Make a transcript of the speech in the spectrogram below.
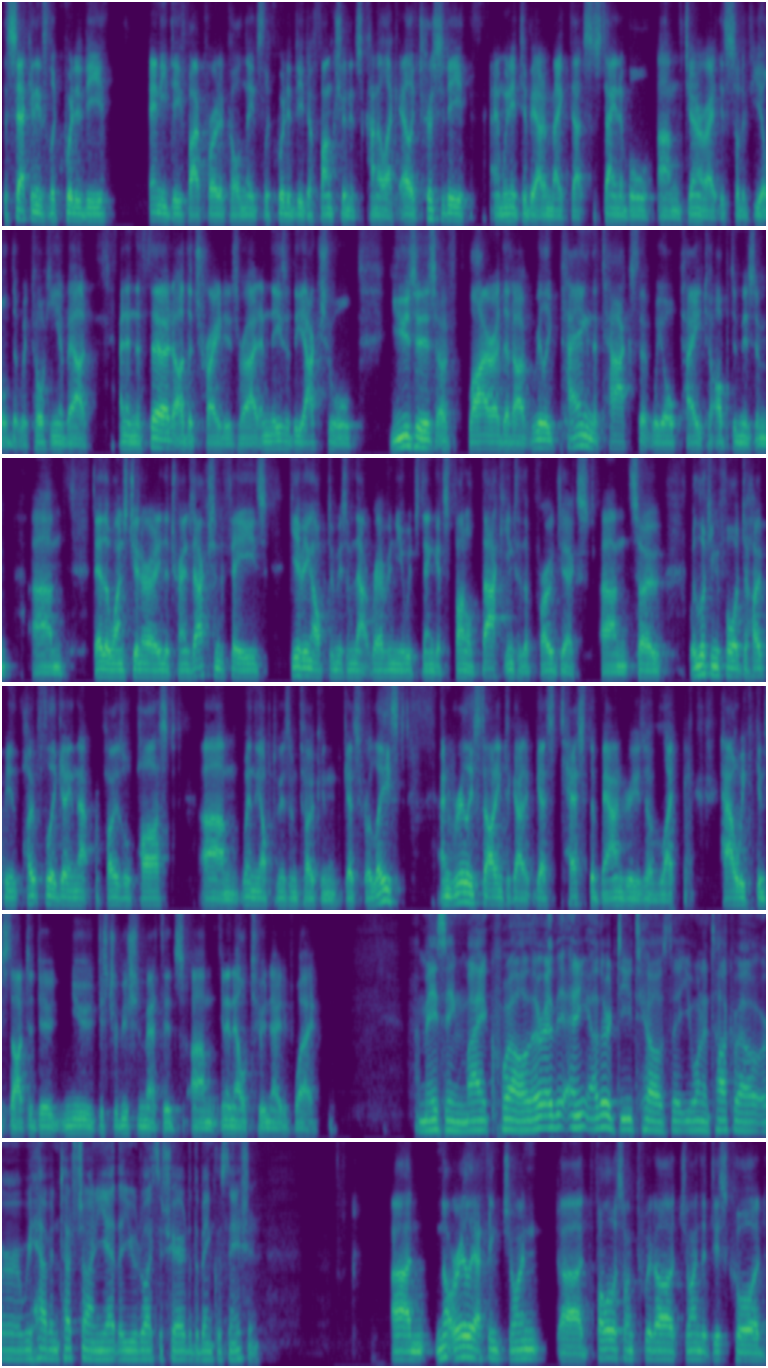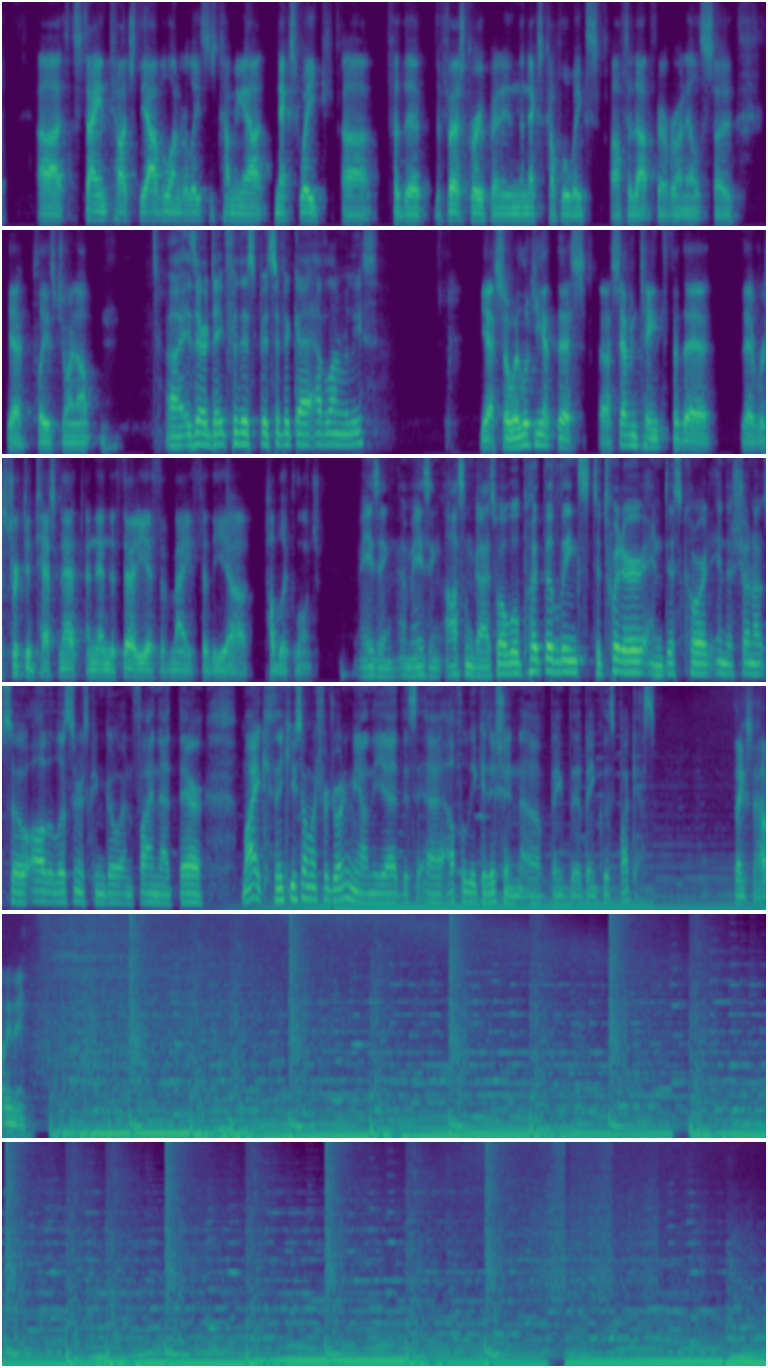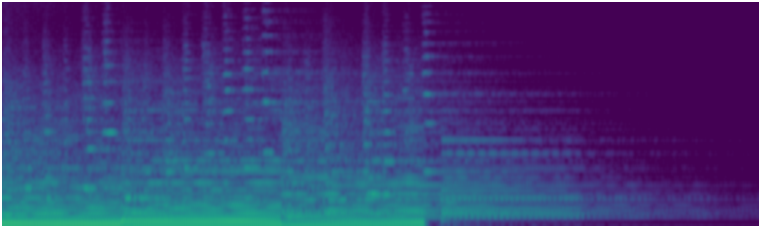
The second is liquidity any DeFi protocol needs liquidity to function. It's kind of like electricity, and we need to be able to make that sustainable, um, generate this sort of yield that we're talking about. And then the third are the traders, right? And these are the actual users of Lyra that are really paying the tax that we all pay to Optimism. Um, they're the ones generating the transaction fees, giving Optimism that revenue, which then gets funneled back into the projects. Um, so we're looking forward to hoping, hopefully getting that proposal passed um, when the Optimism token gets released and really starting to I guess test the boundaries of like how we can start to do new distribution methods um, in an L2 native way. Amazing, Mike. Well, are there any other details that you want to talk about or we haven't touched on yet that you would like to share to the Bankless Nation? Uh, not really. I think join, uh, follow us on Twitter, join the Discord, uh, stay in touch. The Avalon release is coming out next week uh, for the, the first group and in the next couple of weeks after that for everyone else. So, yeah, please join up. Uh, is there a date for this specific uh, Avalon release? Yeah, so we're looking at this uh, 17th for the the restricted test net, and then the 30th of May for the uh, public launch. Amazing, amazing, awesome, guys. Well, we'll put the links to Twitter and Discord in the show notes so all the listeners can go and find that there. Mike, thank you so much for joining me on the uh, this uh, Alpha Leak edition of Bank, the Bankless podcast. Thanks for having me.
